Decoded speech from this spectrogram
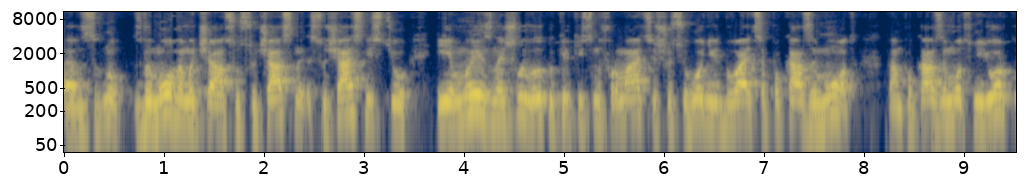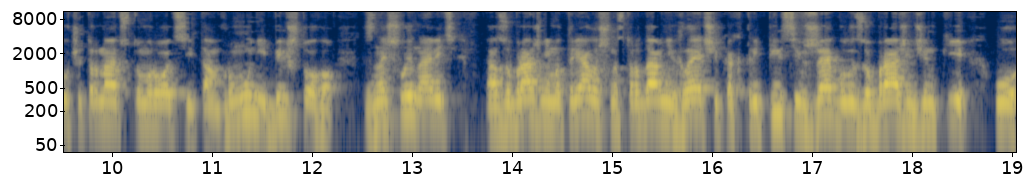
е, з ну з вимогами часу, сучасни, сучасністю. І ми знайшли велику кількість інформації, що сьогодні відбуваються покази мод. Там покази мод в Нью-Йорку в 2014 році, там в Румунії. Більш того, знайшли навіть зображені матеріали, що на стародавніх глечиках трипільців вже були зображені жінки у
